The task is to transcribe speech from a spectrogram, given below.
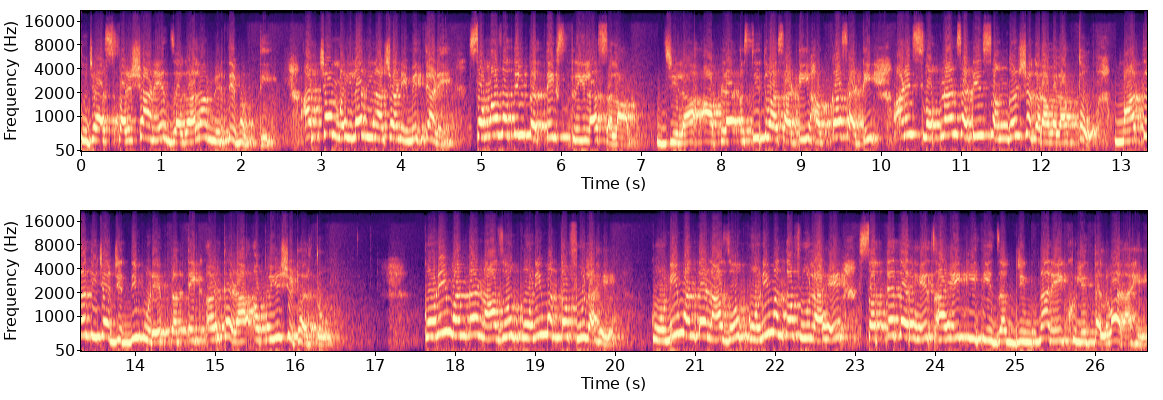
तुझ्या स्पर्शाने जगाला मिळते भक्ती. आजच्या महिला दिनाच्या निमित्ताने समाजातील प्रत्येक स्त्रीला सलाम जिला आपल्या अस्तित्वासाठी हक्कासाठी आणि स्वप्नांसाठी संघर्ष करावा लागतो. मात्र तिच्या जिद्दीपुढे प्रत्येक अडथळा अपयशी ठरतो. कोणी म्हणतं नाजो कोणी म्हणतं फुल आहे. कोणी म्हणतं नाजो कोणी म्हणतं फुल आहे सत्य तर हेच आहे की ती जग जिंकणारी खुली तलवार आहे.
